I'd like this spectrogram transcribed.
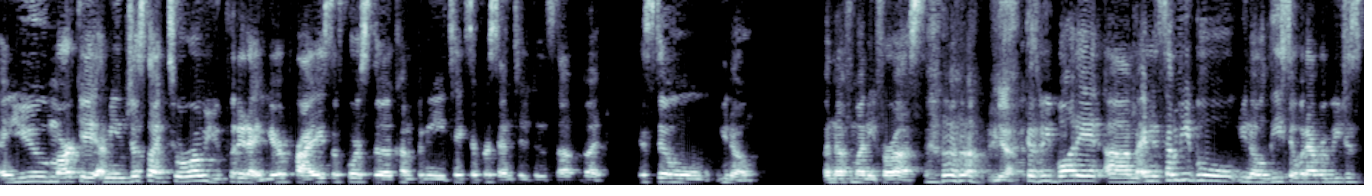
and you market. I mean, just like Turo, you put it at your price. Of course, the company takes a percentage and stuff, but it's still, you know, enough money for us. Yeah. because we bought it. Um, I mean, some people, you know, lease it, whatever. We just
